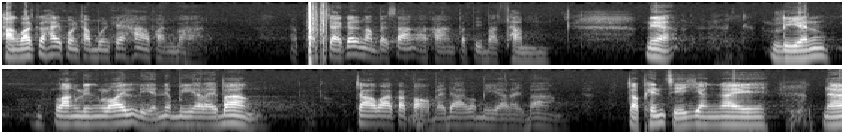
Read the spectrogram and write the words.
ทางวัดก็ให้คนทำบุญแค่ห้าพันบาท ปัจจัยก็นำไปสร้างอาคารปฏิบัติธรรม เนี่ยเหรียญลังหนึ่งร้อยเหรียญเนี่ยมีอะไรบ้าง เจ้าวาดก็ตอบไม่ได้ว่ามีอะไรบ้าง จะเพ้นสียังไงนะ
